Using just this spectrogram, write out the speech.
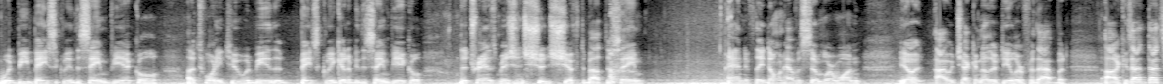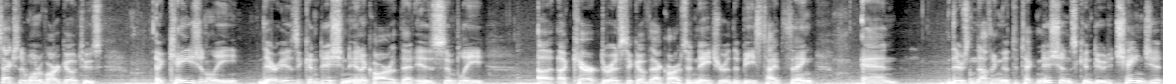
would be basically the same vehicle. A 22 would be the basically going to be the same vehicle. The transmission should shift about the same. And if they don't have a similar one, you know, I would check another dealer for that. But because that that's actually one of our go-tos. Occasionally, there is a condition in a car that is simply a, a characteristic of that car. It's a nature of the beast type thing, and there's nothing that the technicians can do to change it.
